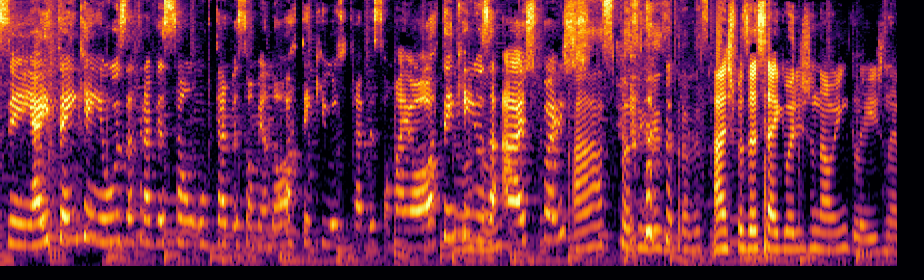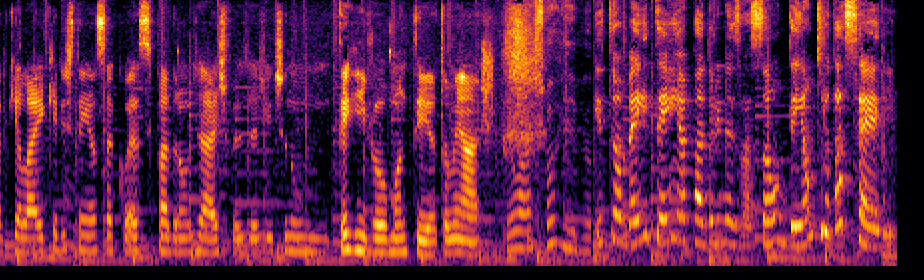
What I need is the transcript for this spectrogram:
Sim, aí tem quem usa travessão, o travessão menor, tem quem usa o travessão maior, tem quem uhum. usa aspas. Aspas em vez de travessão. aspas é segue o original em inglês, né? Porque lá é que eles têm essa, esse padrão de aspas e a gente não. terrível manter, eu também acho. Eu acho horrível. E também tem a padronização dentro da série,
